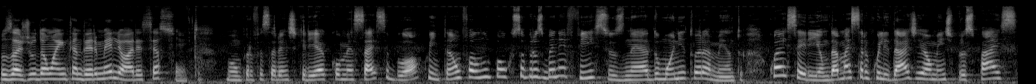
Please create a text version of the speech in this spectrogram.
nos ajudam a entender melhor esse assunto. Bom, professora, a gente queria começar esse bloco, então, falando um pouco sobre os benefícios né, do monitoramento. Quais seriam? Dá mais tranquilidade realmente para os pais?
